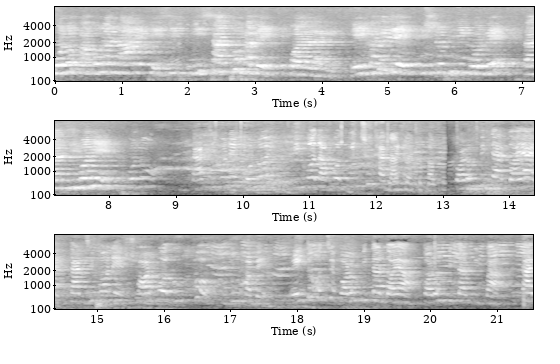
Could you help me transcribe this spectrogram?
কোনো কামনা না রেখে নিঃস্বার্থভাবে করা লাগে। এইভাবে যে ইষ্টভীতি করবে তার জীবনে কোনো তার জীবনে কোনো বিপদ আপদ কিচ্ছু থাকবে না। পরম পিতার দয়ায় তার জীবনে সর্ব দুঃখ দূর হবে। এই তো হচ্ছে পরম পিতার দয়া পরম পিতার কৃপা। তাই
